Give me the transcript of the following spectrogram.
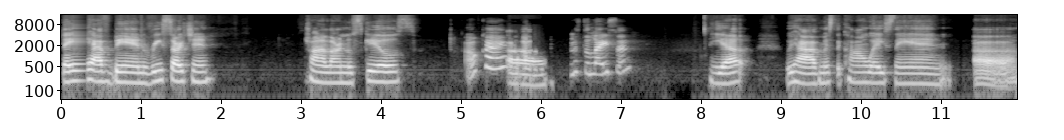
they have been researching, trying to learn new skills. Okay. Uh, Mr. Layson. Yep. We have Mr. Conway saying, uh,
